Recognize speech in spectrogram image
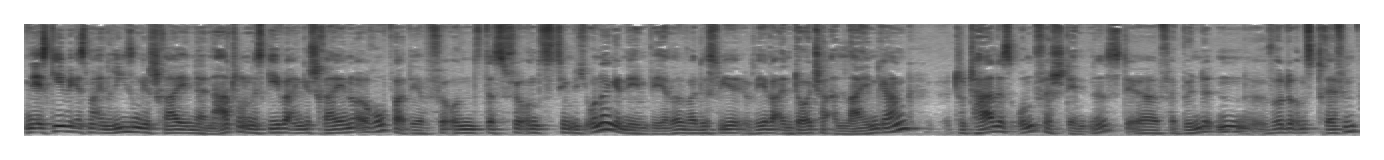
Es gäbe erstmal ein Riesengeschrei in der NATO und es gäbe ein Geschrei in Europa, der für uns, das für uns ziemlich unangenehm wäre, weil das wäre ein deutscher Alleingang. Totales Unverständnis der Verbündeten würde uns treffen.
